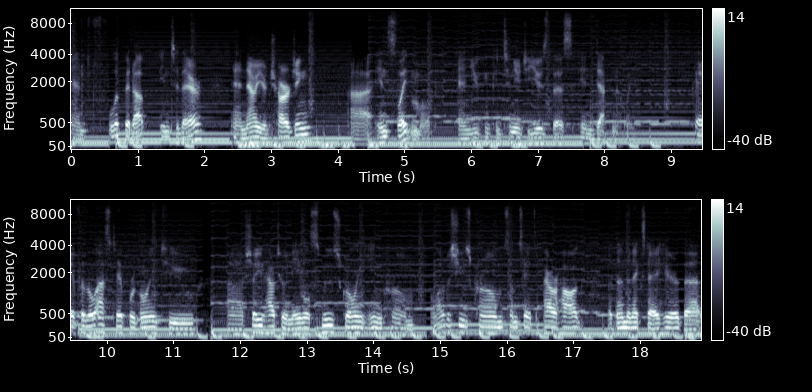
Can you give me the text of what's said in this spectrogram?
and flip it up into there and now you're charging uh, in slate mode and you can continue to use this indefinitely. Okay, for the last tip we're going to uh, show you how to enable smooth scrolling in Chrome. A lot of us use Chrome, some say it's a power hog, but then the next day I hear that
